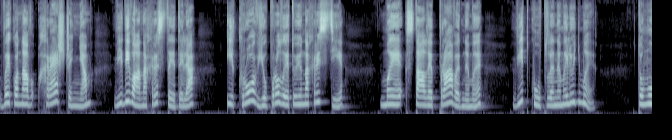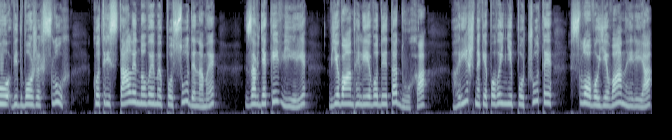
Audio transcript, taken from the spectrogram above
виконав хрещенням від Івана Хрестителя і кров'ю, пролитою на Христі, ми стали праведними, відкупленими людьми. Тому від Божих слуг, котрі стали новими посудинами завдяки вірі в Євангеліє води та духа, грішники повинні почути слово Євангелія,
